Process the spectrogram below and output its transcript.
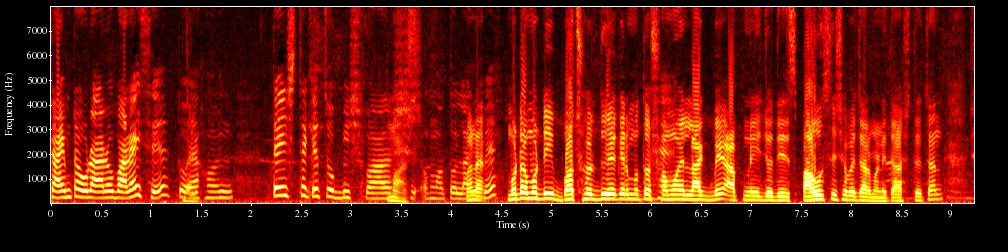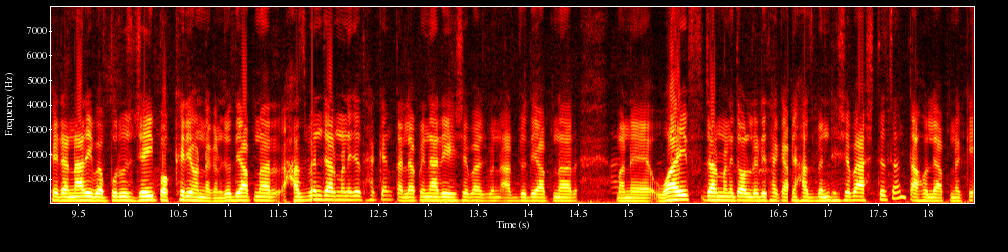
টাইমটা ওরা আরও বাড়াইছে তো এখন তেইশ থেকে চব্বিশ মাস। মতো মানে লাগবে। মোটামুটি বছর দুয়েকের মতো সময় লাগবে আপনি যদি স্পাউস হিসেবে জার্মানিতে আসতে চান সেটা নারী বা পুরুষ যেই পক্ষেরই হন না কেন। যদি আপনার হাজব্যান্ড জার্মানিতে থাকেন তাহলে আপনি নারী হিসেবে আসবেন। আর যদি আপনার মানে ওয়াইফ জার্মানিতে অলরেডি থাকে আপনি হাজব্যান্ড হিসেবে আসতে চান তাহলে আপনাকে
